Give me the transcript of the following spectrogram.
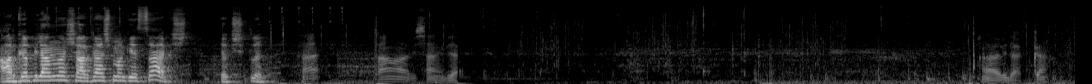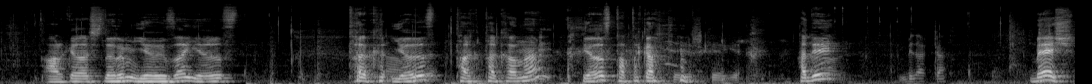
Arka plandan şarkı açmak yasak. Şşt, yakışıklı. Ha tamam abi bir saniye bir dakika. Abi bir dakika. Arkadaşlarım Yağız'a Yağız tak Tamam. Yağız tak takana Yağız tatakan. Hadi Bir dakika. 5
